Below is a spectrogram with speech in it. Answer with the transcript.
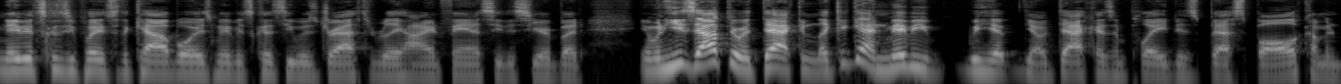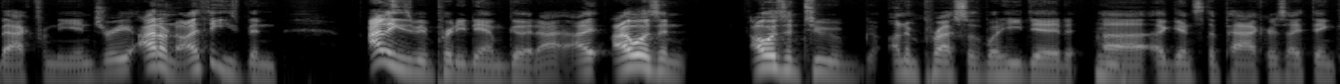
Maybe it's because he plays for the Cowboys. Maybe it's because he was drafted really high in fantasy this year. But you know, when he's out there with Dak, and like again, maybe we have you know Dak hasn't played his best ball coming back from the injury. I don't know. I think he's been, I think he's been pretty damn good. I I, I wasn't I wasn't too unimpressed with what he did hmm. uh, against the Packers. I think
